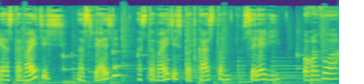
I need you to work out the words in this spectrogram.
и оставайтесь на связи, оставайтесь подкастом «Соляви». Au revoir.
